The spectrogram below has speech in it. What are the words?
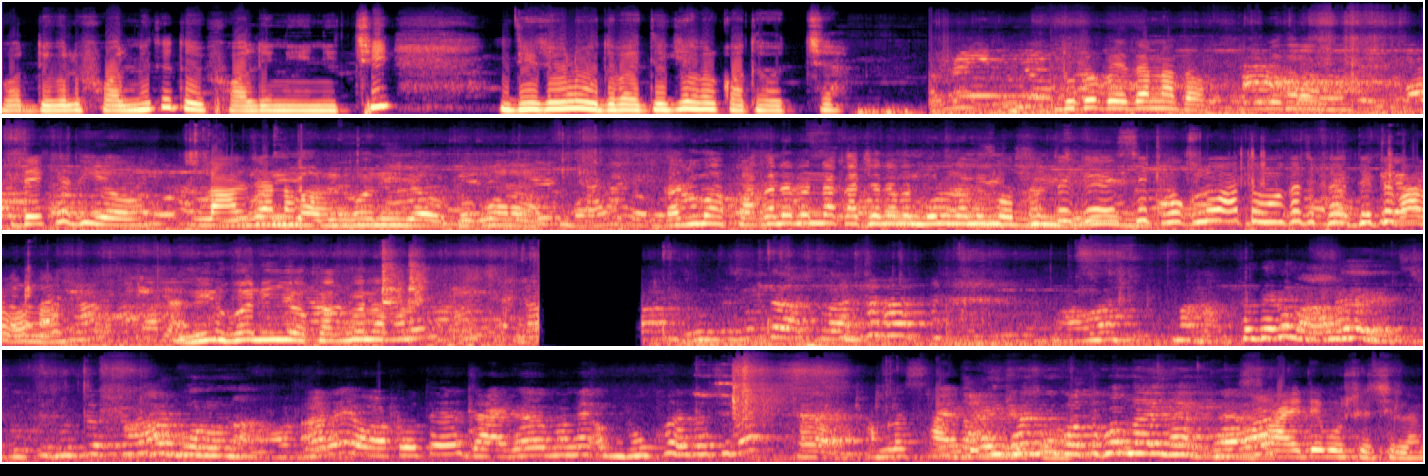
বদ্দি বলে ফল নিতে তো ওই ফলই নিয়ে নিচ্ছি। দিয়ে চলো ওদের বাড়িতে গিয়ে আবার কথা হচ্ছে। দুটো বেদানা দাও। দেখে দিও লাল জানা নির্ভয় নিয়ে যাও ঠকবো না কাকিমা পাকা নেবেন না কাছে নেবেন? বলুন আমি থেকে এসে ঠকলো আর তোমার কাছে ফেরত দিতে পারব না। নির্ভয় নিয়ে যাও। কাকবে না মানে? আরে অটোতে জায়গা মানে বুক হয়ে গেছিল? হ্যাঁ। আমরা সাইডে সাইডে বসেছিলাম।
